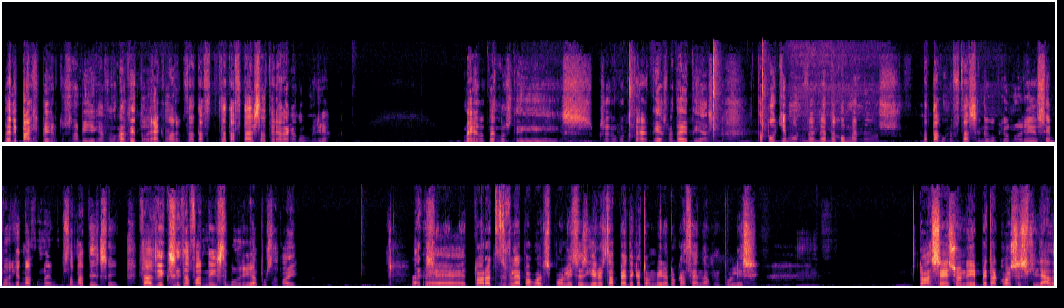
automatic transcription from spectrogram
Δεν υπάρχει περίπτωση να πηγαίνει αυτό. Δηλαδή το Ragnarok θα, τα- θα τα φτάσει στα 30 εκατομμύρια μέχρι το τέλος της, ξέρω εγώ, τετραετίας, πενταετίας. Τα Pokemon βέβαια ενδεχομένως να τα έχουν φτάσει λίγο πιο νωρίς ή μπορεί και να έχουν σταματήσει. Θα δείξει, θα φανεί στην πορεία πώς θα πάει. Εντάξει. Ε, τώρα τις βλέπω εγώ τις πωλήσεις γύρω στα 5 εκατομμύρια το καθένα έχουν πουλήσει. Μμ. Το Ascension οι 500.000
